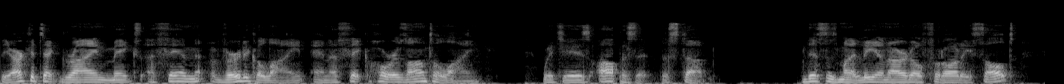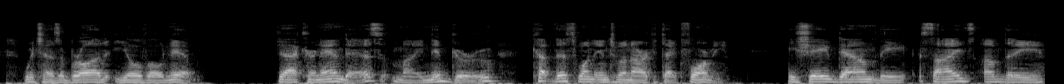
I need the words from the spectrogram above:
The architect grind makes a thin vertical line and a thick horizontal line, which is opposite the stub. This is my Leonardo Ferrari Salt, which has a broad Jowo nib. Jack Hernandez, my nib guru, cut this one into an architect for me. He shaved down the sides of the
